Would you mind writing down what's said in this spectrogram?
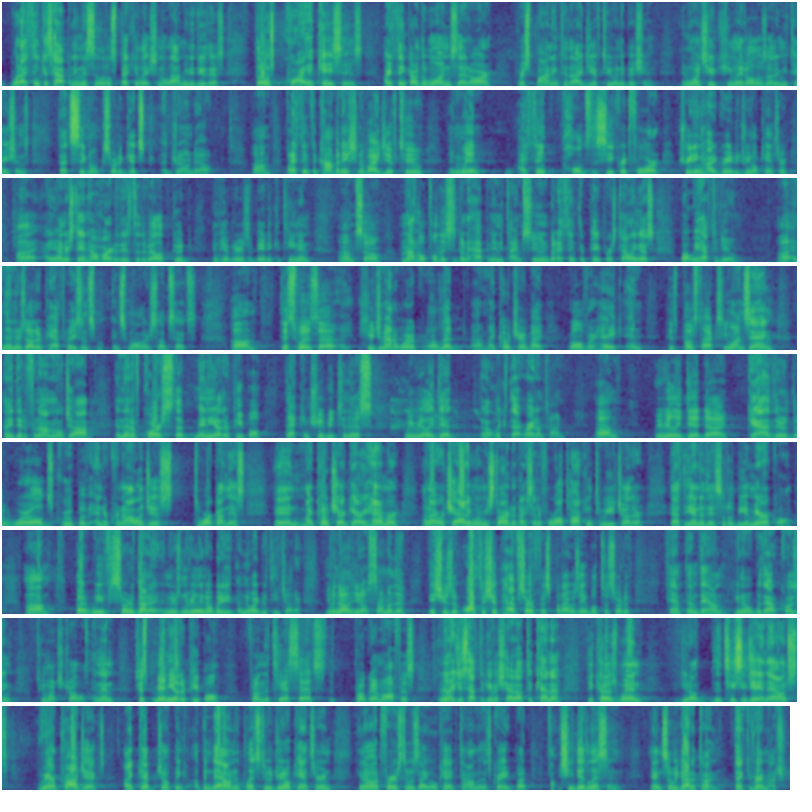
what I think is happening, this is a little speculation, allow me to do this, those quiet cases, I think, are the ones that are responding to the IGF-2 inhibition. And once you accumulate all those other mutations, that signal sort of gets uh, drowned out. Um, but I think the combination of IGF-2 and WNT, I think, holds the secret for treating high-grade adrenal cancer. Uh, I understand how hard it is to develop good inhibitors of beta-catenin. Um, so I'm not hopeful this is going to happen anytime soon, but I think the paper is telling us what we have to do. Uh, and then there's other pathways in, sm in smaller subsets. Um, this was a, a, huge amount of work uh, led uh, my co-chair by Roel Verhaak, and his postdoc, Siyuan Zheng. Uh, He did a phenomenal job. And then, of course, the many other people that contribute to this. We really did, oh, look at that, right on time. Um, We really did uh, gather the world's group of endocrinologists to work on this. And my co-chair, Gary Hammer, and I were chatting when we started. I said, if we're all talking to each other at the end of this, it'll be a miracle. Um, but we've sort of done it, and there's really nobody annoyed with each other. Even though, you know, some of the issues of authorship have surfaced, but I was able to sort of tamp them down, you know, without causing too much troubles. And then just many other people from the TSS, the program office, and then I just have to give a shout out to Kenna, because when, you know, the TCGA announced rare project, I kept jumping up and down, and let's do adrenal cancer, and, you know, at first it was like, okay, Tom, that's great, but she did listen, and so we got it done. Thank you very much.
